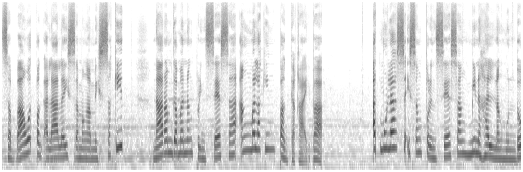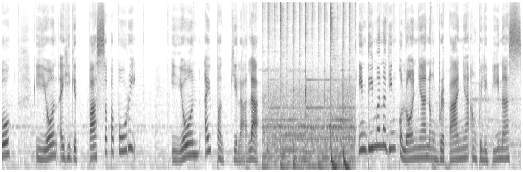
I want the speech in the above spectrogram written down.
sa bawat pag-alalay sa mga may sakit, naramdaman ng prinsesa ang malaking pagkakaiba. At mula sa isang prinsesang minahal ng mundo, iyon ay higit pa sa papuri. Iyon ay pagkilala. Hindi man naging kolonya ng Brepanya ang Pilipinas,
